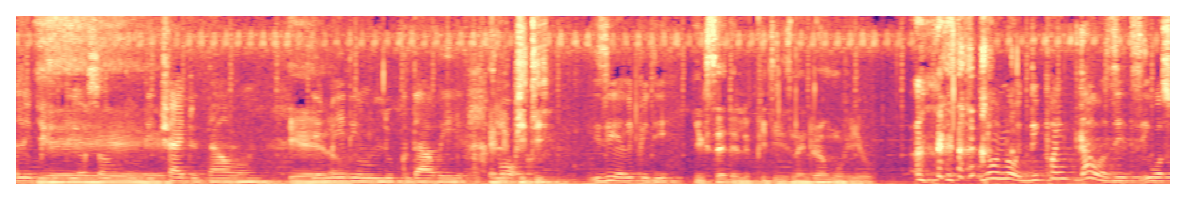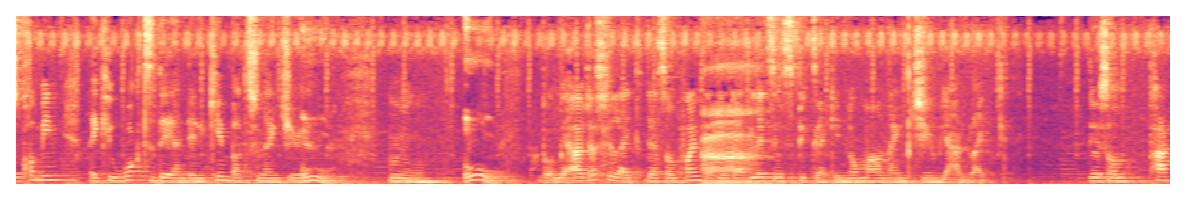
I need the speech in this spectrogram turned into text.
LAPD or something, they tried with that one. Yeah, they made him look that way. But- LAPD. Is it LAPD? You said LAPD is Nigerian movie. no, no. The point that was it. It was coming like he walked there and then he came back to Nigeria. Oh, oh, But I just feel like there's some point that you would Ah. have let him speak like a normal Nigerian. Like there's some part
